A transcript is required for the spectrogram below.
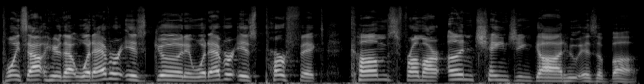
points out here that whatever is good and whatever is perfect comes from our unchanging God who is above.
